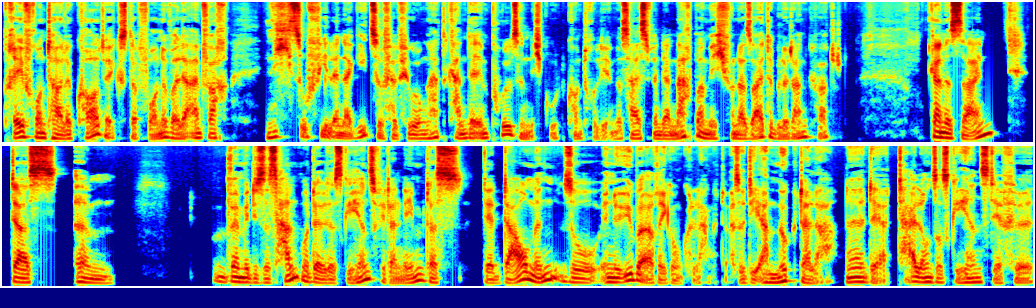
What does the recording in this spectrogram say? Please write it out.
präfrontale Kortex da vorne, weil er einfach nicht so viel Energie zur Verfügung hat, kann der Impulse nicht gut kontrollieren. Das heißt, wenn der Nachbar mich von der Seite blöd anquatscht, kann es sein, dass ähm, wenn wir dieses Handmodell des Gehirns wieder nehmen, dass der Daumen so in eine Übererregung gelangt. Also die Amygdala, ne, der Teil unseres Gehirns, der für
